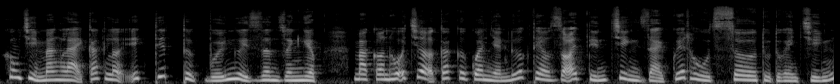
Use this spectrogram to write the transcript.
không chỉ mang lại các lợi ích thiết thực với người dân doanh nghiệp mà còn hỗ trợ các cơ quan nhà nước theo dõi tiến trình giải quyết hồ sơ thủ tục hành chính,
